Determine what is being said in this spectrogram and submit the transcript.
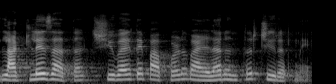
लाटले जातात. शिवाय ते पापड वाळल्यानंतर चिरत नाहीत.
